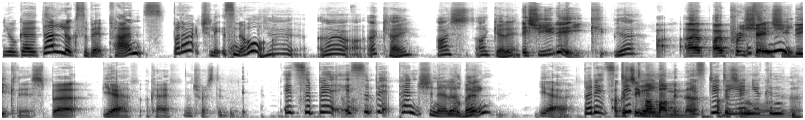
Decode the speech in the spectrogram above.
You'll go, that looks a bit pants, but actually it's not. Yeah. No. Okay. I, I get it. It's unique. Yeah. I, I, I appreciate its unique. uniqueness, but yeah, okay, interesting. It's a bit it's a bit pensioner Little bit. looking. Yeah, But it's I could see my mum in that. It's I could Diddy, see and my you can. in that.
